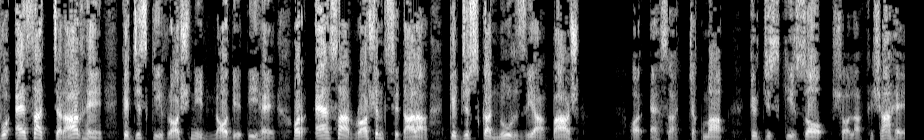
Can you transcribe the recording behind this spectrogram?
وہ ایسا چراغ ہیں کہ جس کی روشنی لو دیتی ہے اور ایسا روشن ستارہ کہ جس کا نور ضیا پاش اور ایسا چکماک کہ جس کی ذو شولہ فشاں ہے،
